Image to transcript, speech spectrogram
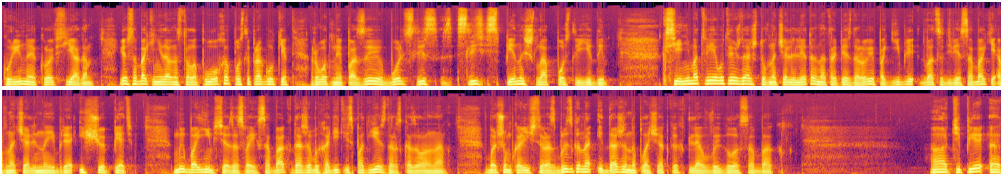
куриная кровь с ядом. Ее собаке недавно стало плохо после прогулки. Рвотные позывы, боль, слизь, слизь с пены шла после еды. Ксения Матвеева утверждает, что в начале лета на тропе здоровья погибли 22 собаки, а в начале ноября еще 5. «Мы боимся за своих собак даже выходить из подъезда», рассказала она. В большом количестве разбрызгано и даже на площадках для выгула собак. А теперь э,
